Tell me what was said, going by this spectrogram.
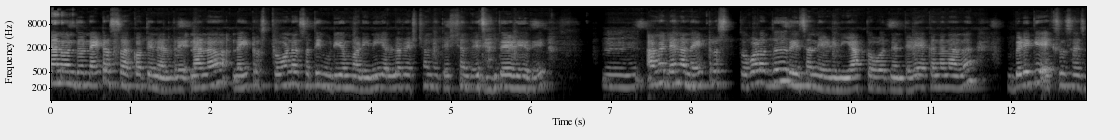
ನಾನು ಒಂದು ನೈಟ್ ಡ್ರೆಸ್ ಹಾಕೋತೀನಿ ಅಲ್ರಿ ನಾನು ನೈಟ್ ಡ್ರೆಸ್ ತೊಗೊಂಡ ಸತಿ ವಿಡಿಯೋ ಮಾಡೀನಿ. ಎಲ್ಲರೂ ಎಷ್ಟು ಚಂದ ಐತೆ, ಎಷ್ಟು ಚಂದ ಐತೆ ಅಂತ ಹೇಳಿರಿ. ಆಮೇಲೆ ನಾನು ನೈಟ್ ಡ್ರೆಸ್ ತೊಗೊಳೋದು ರೀಸನ್ ಹೇಳಿನಿ. ಯಾಕೆ ತೊಗೊಳೋದ್ನಿ ಅಂತೇಳಿ. ಯಾಕಂದ್ರೆ ನಾನು ಬೆಳಿಗ್ಗೆ ಎಕ್ಸಸೈಸ್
